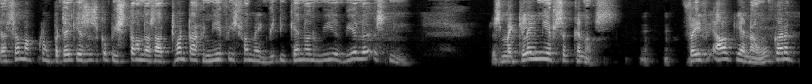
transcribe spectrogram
daar sê maar partytjies as ek op die stand as daar 20 neefies van my, ek weet nie ken hulle wie wie hulle is nie. Dis my kleinneef se kinders. Vyf elkeen nou, hoe kan ek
